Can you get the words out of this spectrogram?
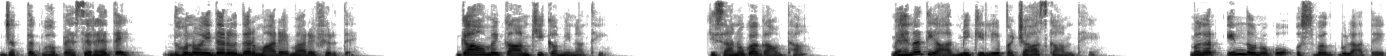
जब तक वह पैसे रहते, दोनों इधर उधर मारे मारे फिरते। गाँव में काम की कमी न थी। किसानों का गाँव था। मेहनती आदमी के लिए पचास काम थे। मगर इन दोनों को उस वक्त बुलाते,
